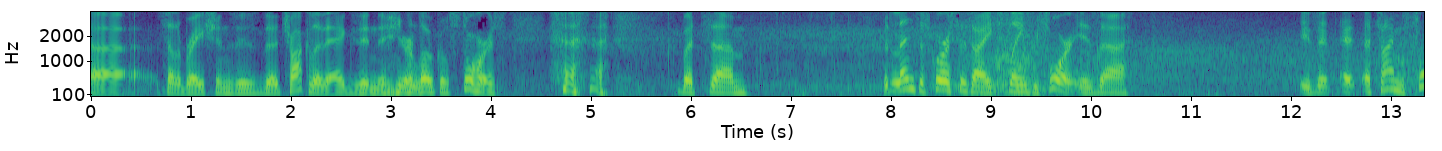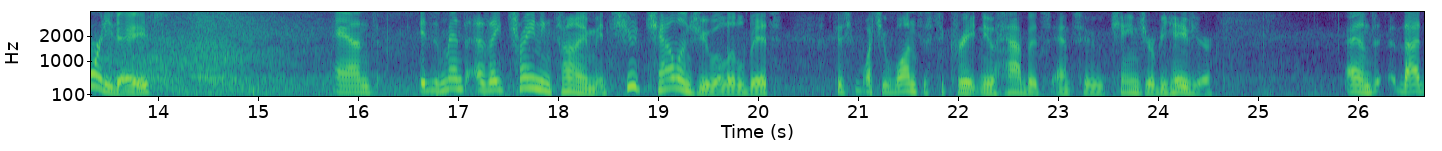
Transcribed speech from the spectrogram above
uh, celebrations is the chocolate eggs in the, your local stores. but um, but Lent, of course, as I explained before, is uh, is a, a time of forty days, and it's meant as a training time. It should challenge you a little bit because what you want is to create new habits and to change your behavior. And that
